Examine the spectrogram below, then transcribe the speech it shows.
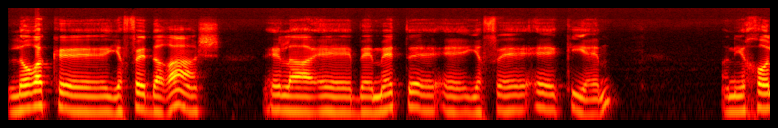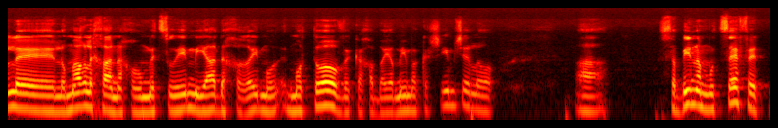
לא רק אה, יפה דרש אלא אה, באמת יפה קיים. אני יכול לומר לך, אנחנו מצויים מיד אחרי מותו וככה בימים הקשים שלו. סבינה מוצפת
